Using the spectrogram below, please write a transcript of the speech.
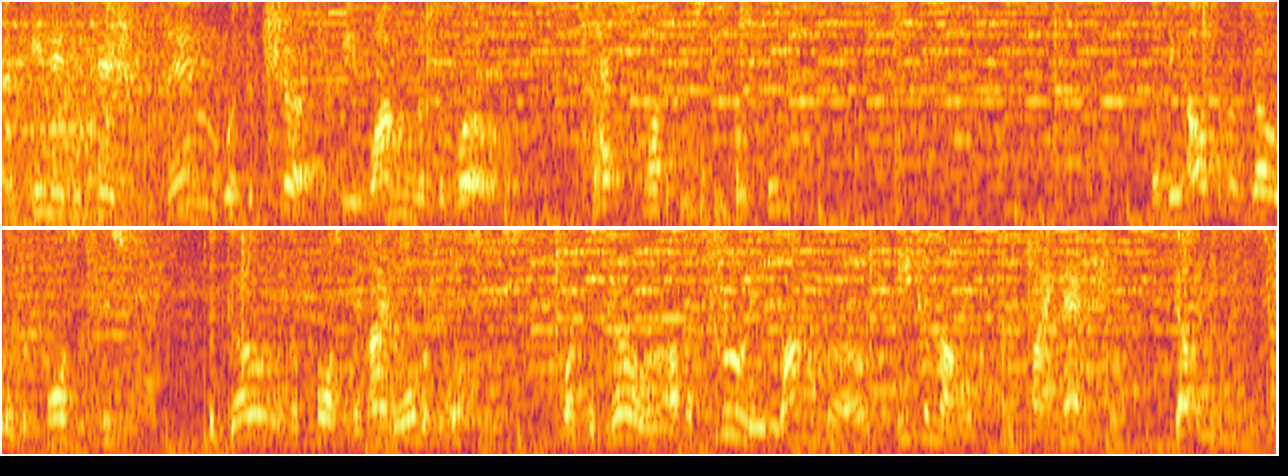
and ineducation. Then would the church be one with the world. That's what these people think. That the ultimate goal of the force of history, the goal of the force behind all the forces, was the goal of a truly one world economic and financial governing system.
